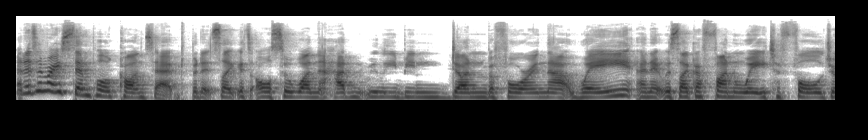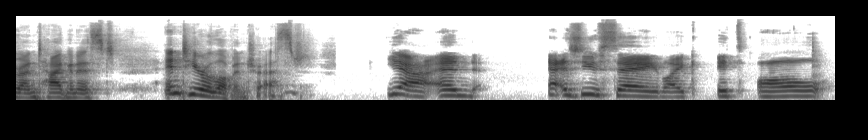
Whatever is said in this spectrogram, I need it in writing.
And it's a very simple concept, but it's like it's also one that hadn't really been done before in that way. And it was like a fun way to fold your antagonist into your love interest. Yeah. And as you say, like, it's all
